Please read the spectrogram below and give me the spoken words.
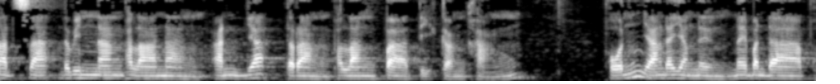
ตัดสะดวินนางพลานัง อัญญตรังพลังปาติกังขัง ผลอย่างใดอย่างหนึ่งในบรรดาผ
